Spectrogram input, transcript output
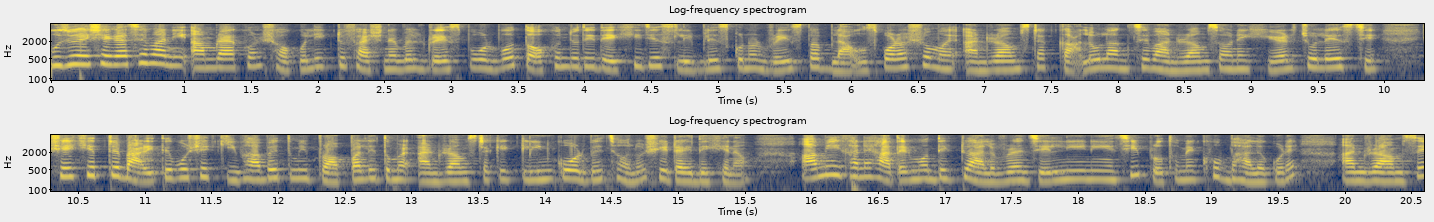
পুজো এসে গেছে মানে আমরা এখন সকলে একটু ফ্যাশনেবল ড্রেস পরবো। তখন যদি দেখি যে স্লিভলেস কোনো ড্রেস বা ব্লাউজ পরার সময় আন্ডারআর্মসটা কালো লাগছে বা আন্ডারআর্মসে অনেক হেয়ার চলে এসছে, সেই ক্ষেত্রে বাড়িতে বসে কীভাবে তুমি প্রপারলি তোমার আন্ডারআর্মসটাকে ক্লিন করবে চলো সেটাই দেখে নাও। আমি এখানে হাতের মধ্যে একটু অ্যালোভেরা জেল নিয়ে নিয়েছি, প্রথমে খুব ভালো করে আন্ডারআর্মসে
